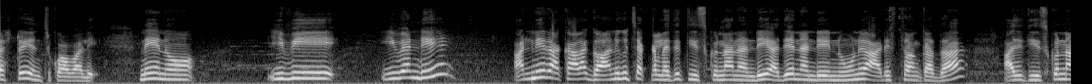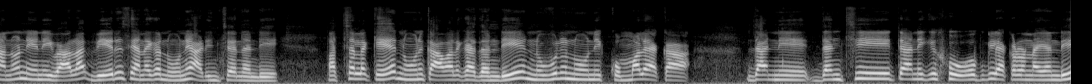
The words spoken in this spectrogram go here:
బెస్ట్ ఎంచుకోవాలి. నేను ఇవి ఇవండి అన్ని రకాల గానుగు చెక్కలు అయితే తీసుకున్నానండి. అదేనండి నూనె ఆడిస్తాం కదా. అది తీసుకున్నాను. నేను ఇవాళ వేరుశనగ నూనె ఆడించానండి. పచ్చళ్ళకే నూనె కావాలి కదండి. నువ్వుల నూనె కుమ్మలేక దాన్ని దంచటానికి ఓపికలు ఎక్కడ ఉన్నాయండి?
